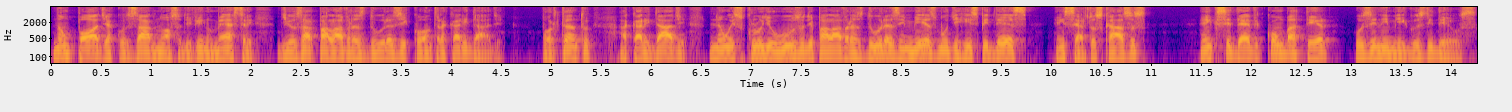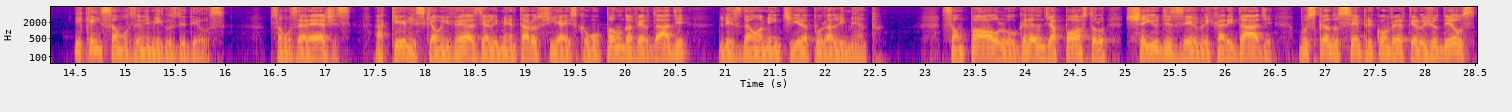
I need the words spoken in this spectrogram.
não pode acusar nosso divino mestre de usar palavras duras e contra a caridade. Portanto, a caridade não exclui o uso de palavras duras e mesmo de rispidez, em certos casos, em que se deve combater os inimigos de Deus. E quem são os inimigos de Deus? São os hereges, aqueles que, ao invés de alimentar os fiéis com o pão da verdade, lhes dão a mentira por alimento. São Paulo, o grande apóstolo, cheio de zelo e caridade, buscando sempre converter os judeus,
